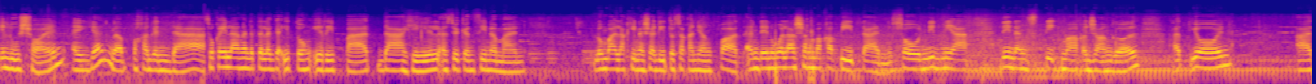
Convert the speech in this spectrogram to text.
Illusion. Ayan, napakaganda. So kailangan na talaga itong iripat dahil as you can see naman, lumalaki na siya dito sa kanyang pot. And then, wala siyang makapitan. So, need niya din ng stick, mga ka-jungle. At yon at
